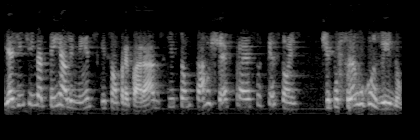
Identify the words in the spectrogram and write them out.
E a gente ainda tem alimentos que são preparados que são carro-chefe para essas questões, tipo frango cozido.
